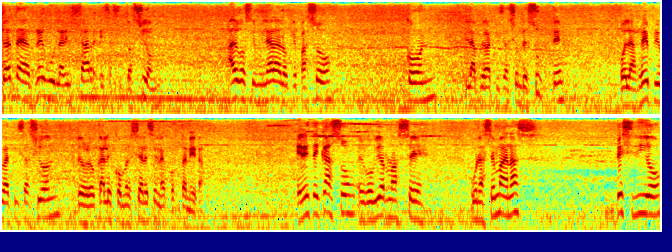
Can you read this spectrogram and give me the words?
trata de regularizar esa situación, algo similar a lo que pasó con la privatización de subte o la reprivatización de los locales comerciales en la costanera. En este caso, el gobierno hace unas semanas decidió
